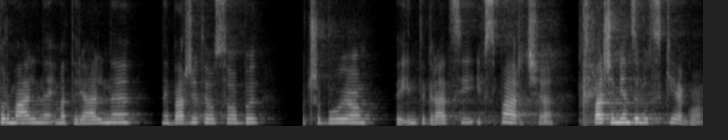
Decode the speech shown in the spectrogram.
formalne, materialne, najbardziej te osoby potrzebują tej integracji i wsparcia, wsparcia międzyludzkiego.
